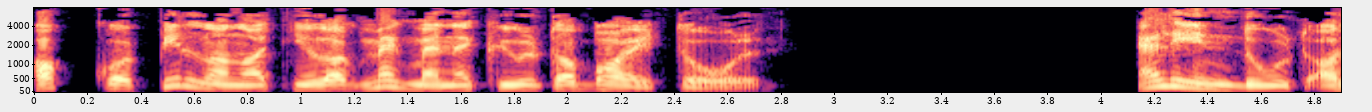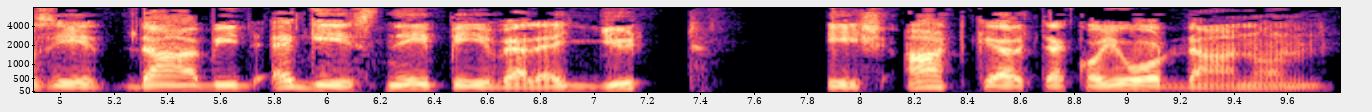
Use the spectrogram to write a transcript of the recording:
akkor pillanatnyilag megmenekült a bajtól. Elindult azért Dávid egész népével együtt, és átkeltek a Jordánon.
